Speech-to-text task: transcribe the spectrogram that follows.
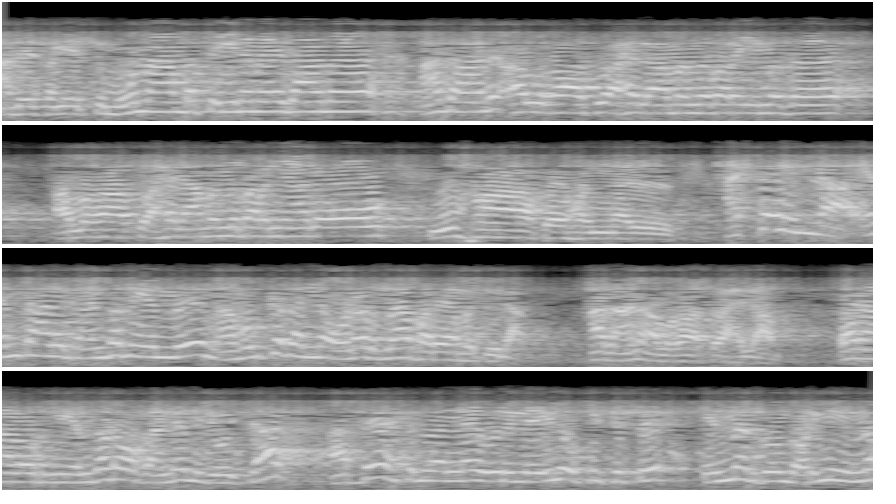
അതേസമയത്ത് മൂന്നാമത്തെ ഇനം ഏതാണ്? അതാണ് അള്ളാഹു അഹലാം എന്ന് പറയുന്നത്. അള്ളാഹു അഹലാം എന്ന് പറഞ്ഞാലോ? ഊഹാപോഹങ്ങൾ. അച്ഛനില്ല. എന്താണ് കണ്ടത് എന്ന് നമുക്ക് തന്നെ ഉണർന്നാ പറയാൻ പറ്റില്ല അതാണ് അവകാശ അഹലാം ഒരാളോട് നീ എന്തടോ കണ്ടെന്ന് ചോദിച്ചാൽ അദ്ദേഹത്തിന് തന്നെ ഒരു ലൈൽ ഒപ്പിച്ചിട്ട് ഇന്നടത്തും തുടങ്ങി ഇന്ന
